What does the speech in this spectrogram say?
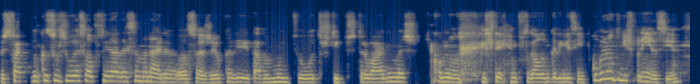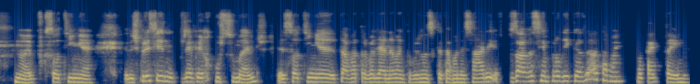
Mas de facto nunca surgiu essa oportunidade dessa maneira. Ou seja, eu candidatava muito a outros tipos de trabalho, mas como não, isto é em Portugal é um bocadinho assim. Como eu não tinha experiência, não é? Porque só tinha experiência, por exemplo, em recursos humanos, só tinha, estava a trabalhar na banca, mas não sequer estava nessa área, pesava sempre ali que, ah, está bem, ok, tem,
